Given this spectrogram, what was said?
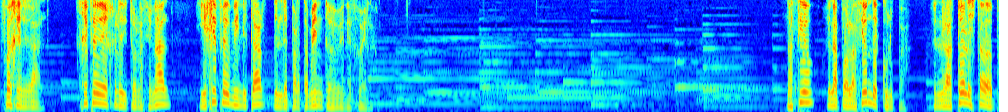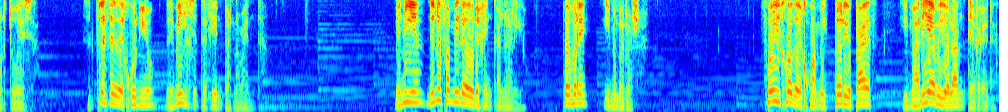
Fue general, jefe del Ejército Nacional y jefe militar del Departamento de Venezuela. Nació en la población de Culpa, en el actual estado de Portuguesa, el 13 de junio de 1790. Venía de una familia de origen canario, pobre y numerosa. Fue hijo de Juan Victorio Páez y María Violante Herrera,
